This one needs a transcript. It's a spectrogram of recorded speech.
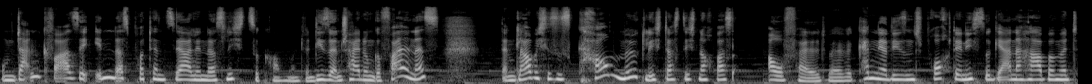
um dann quasi in das Potenzial, in das Licht zu kommen. Und wenn diese Entscheidung gefallen ist, dann glaube ich, ist es kaum möglich, dass dich noch was auffällt, weil wir kennen ja diesen Spruch, den ich so gerne habe mit,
